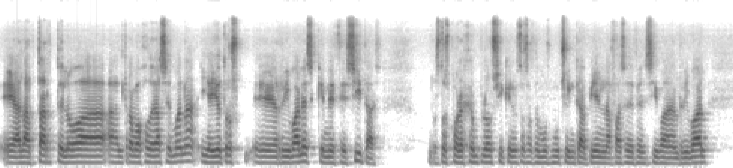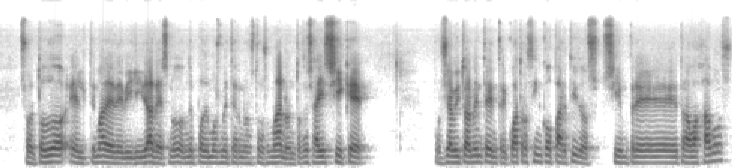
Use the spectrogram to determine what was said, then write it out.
eh, adaptártelo al trabajo de la semana y hay otros eh, rivales que necesitas. Nosotros, por ejemplo, sí que nosotros hacemos mucho hincapié en la fase defensiva del rival, sobre todo el tema de debilidades, ¿no? Donde podemos meter nuestros manos. Entonces ahí sí que, pues ya habitualmente entre cuatro o cinco partidos siempre trabajamos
